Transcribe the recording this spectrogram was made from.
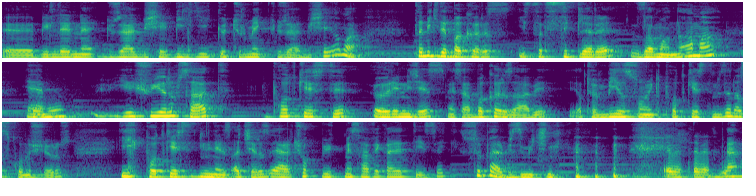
Ee, Birilerine güzel bir şey, bilgi götürmek güzel bir şey ama tabii ki de bakarız istatistiklere zamanla ama yani y- şu yarım saat podcast'i öğreneceğiz. Mesela bakarız abi atıyorum bir yıl sonraki podcast'imizde nasıl konuşuyoruz. İlk podcast'i dinleriz, açarız. Eğer çok büyük mesafe kat ettiysek süper bizim için. Evet evet. Ben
